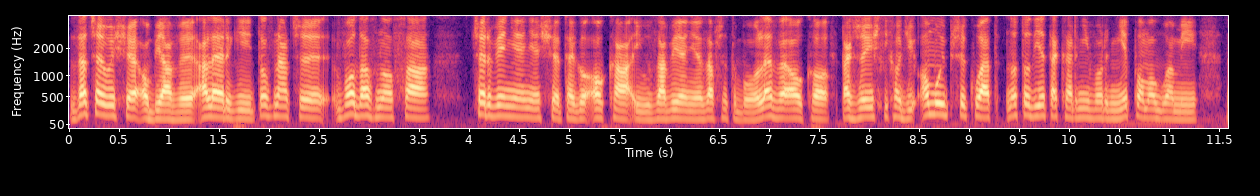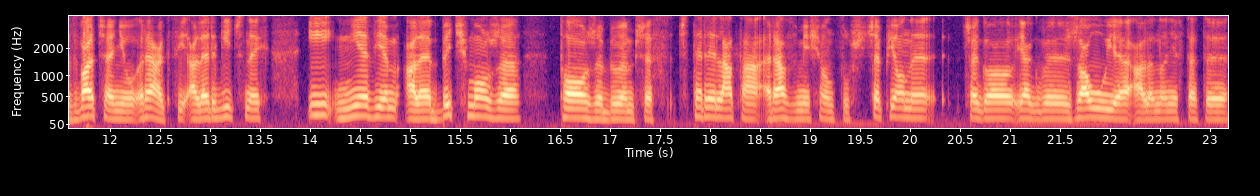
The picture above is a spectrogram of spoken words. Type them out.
zaczęły się objawy alergii, to znaczy woda z nosa, czerwienienie się tego oka i łzawienie, zawsze to było lewe oko. Także jeśli chodzi o mój przykład, no to dieta carnivore nie pomogła mi w zwalczeniu reakcji alergicznych i nie wiem, ale być może to, że byłem przez 4 lata raz w miesiącu szczepiony, czego jakby żałuję, ale no niestety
